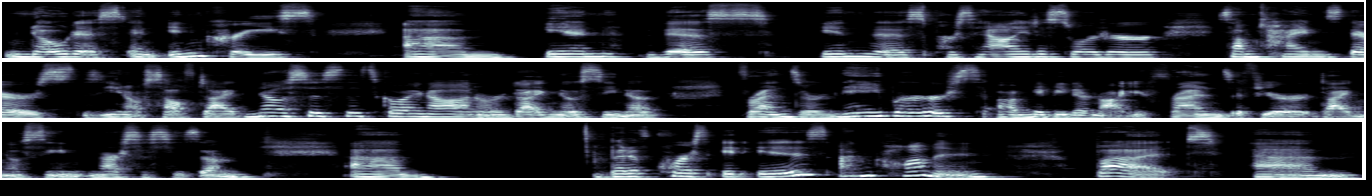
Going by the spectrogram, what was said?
noticed an increase um, in this in this personality disorder. Sometimes there's you know self-diagnosis that's going on or diagnosing of friends or neighbors. Um, maybe they're not your friends if you're diagnosing narcissism. Um, but of course it is uncommon but um,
